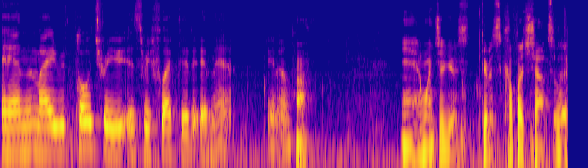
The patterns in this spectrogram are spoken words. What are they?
And my poetry is reflected in that, you know. Huh. And why don't you give us, give us a couple of shots of the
